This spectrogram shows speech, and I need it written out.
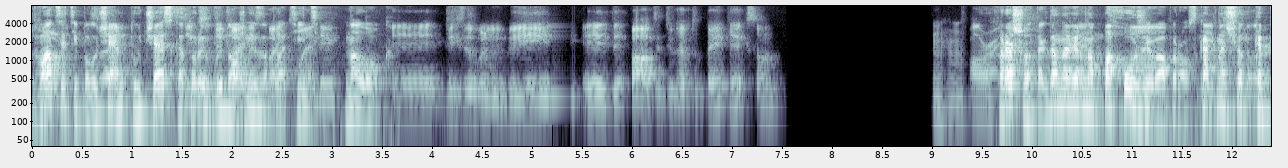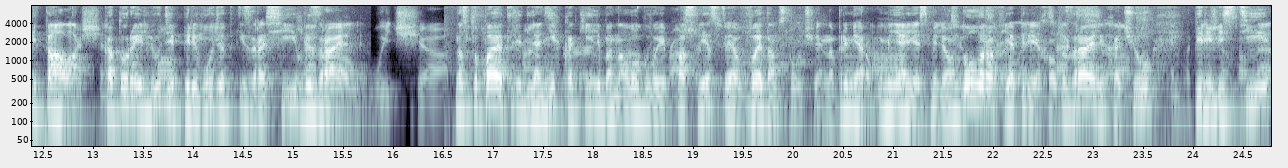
20 и получаем ту часть, с которой вы должны заплатить налог. Хорошо, тогда, наверное, похожий вопрос. Как насчет капитала, который люди переводят из России в Израиль? Uh, Наступают ли для них какие-либо налоговые последствия в этом случае? Например, у меня есть миллион долларов, я переехал в Израиль и хочу перевести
